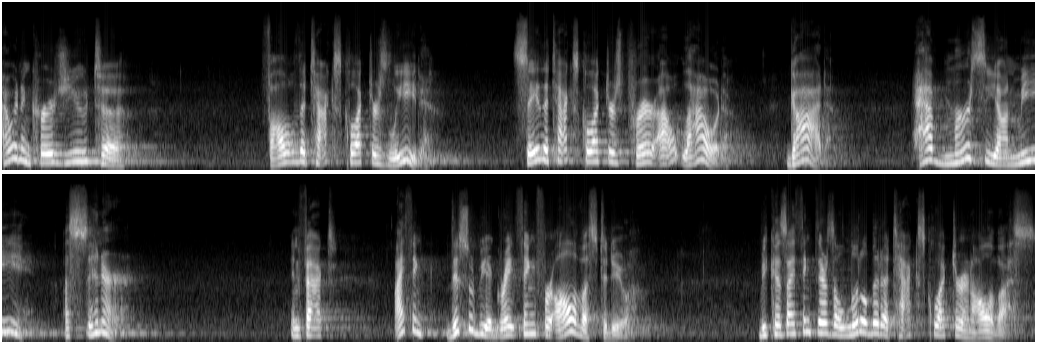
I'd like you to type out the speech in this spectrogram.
I would encourage you to follow the tax collector's lead. Say the tax collector's prayer out loud God, have mercy on me, a sinner. In fact, I think this would be a great thing for all of us to do because I think there's a little bit of tax collector in all of us.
